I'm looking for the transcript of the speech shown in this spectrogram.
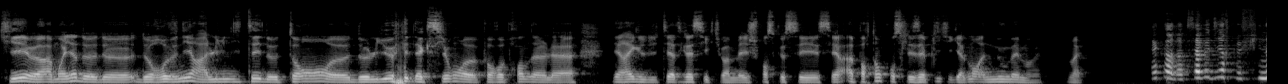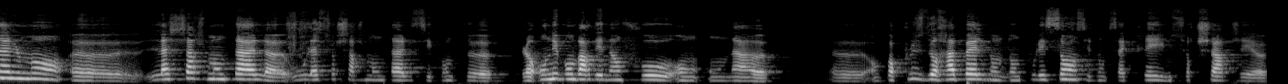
qui est un moyen de, de, de revenir à l'unité de temps, de lieu et d'action pour reprendre les règles du théâtre classique. Tu vois. Mais je pense que c'est important qu'on se les applique également à nous-mêmes. Ouais. ouais. D'accord, donc ça veut dire que finalement, euh, la charge mentale ou la surcharge mentale, c'est quand euh, alors on est bombardé d'infos, on, on, a euh, euh, encore plus de rappels dans, dans, tous les sens et donc ça crée une surcharge et, euh,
